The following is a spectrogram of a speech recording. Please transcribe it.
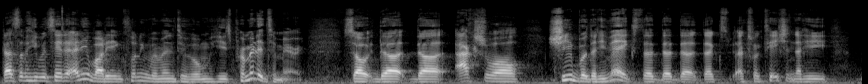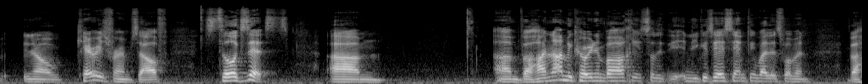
That's something he would say to anybody, including women to whom he's permitted to marry. So the the actual shiba that he makes, the, the, the, the, expectation that he you know carries for himself, still exists. Um, um, so that, and you could say the same thing by this woman. And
